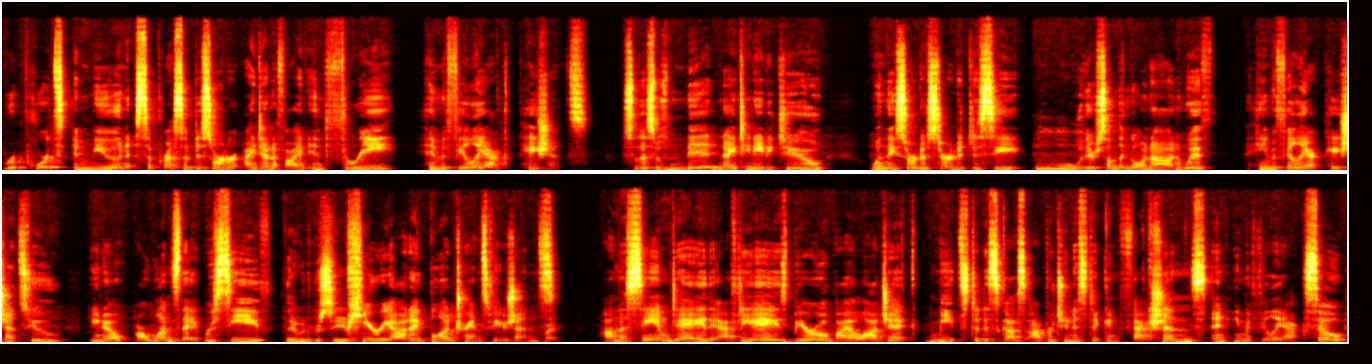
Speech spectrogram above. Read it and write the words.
reports immune suppressive disorder identified in three hemophiliac patients. So this was mid 1982 when they sort of started to see, ooh, there's something going on with hemophiliac patients who, you know, are ones that receive they would receive periodic blood transfusions. Right. On the same day, the FDA's Bureau of Biologic meets to discuss opportunistic infections in hemophiliacs. So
